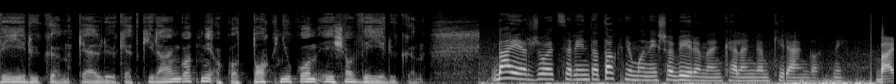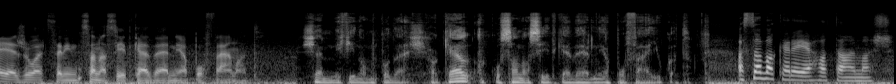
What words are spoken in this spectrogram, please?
vérükön kell őket kirángatni, akkor a taknyukon és a vérükön. Bájer Zsolt szerint a taknyomon és a véremen kell engem kirángatni. Bájer Zsolt szerint szanaszét kell verni a pofámat. Semmi finomkodás. Ha kell, akkor szanaszét kell verni a pofájukat. A szavak ereje hatalmas.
